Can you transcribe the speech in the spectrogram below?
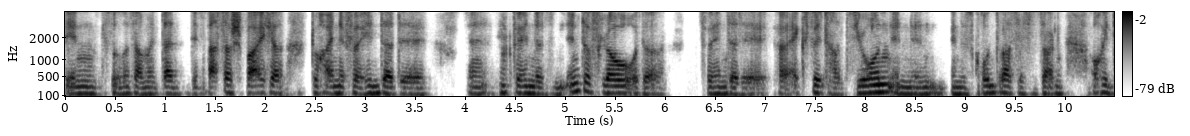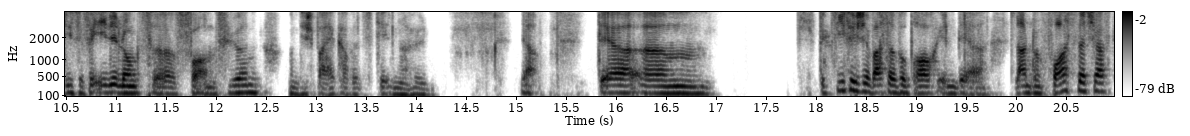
den, sozusagen, den Wasserspeicher durch eine verhinderte, äh, verhinderten Interflow oder verhinderte äh, Exfiltration in, den, in das Grundwasser sozusagen auch in diese Veredelungsform führen und die Speicherkapazitäten erhöhen. Ja, der ähm, spezifische Wasserverbrauch in der Land- und Forstwirtschaft.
